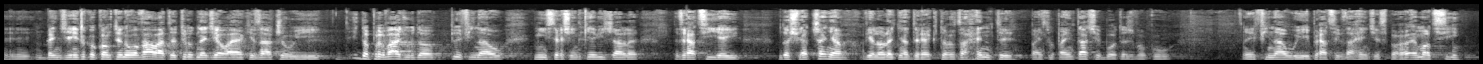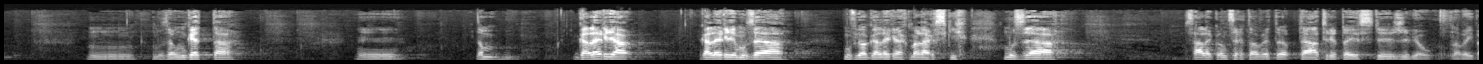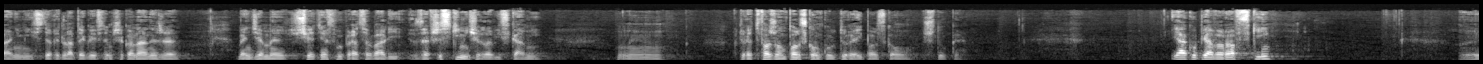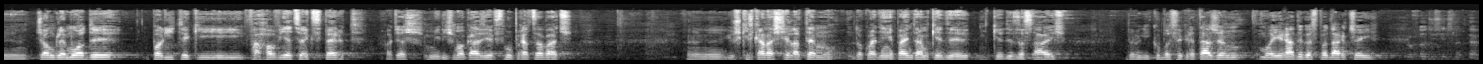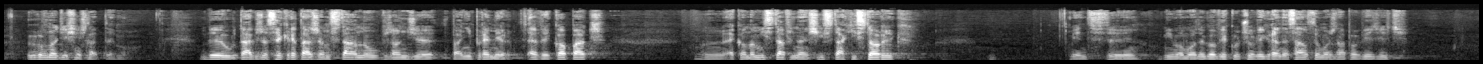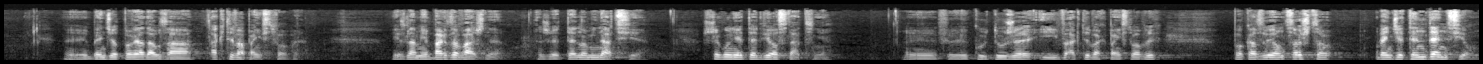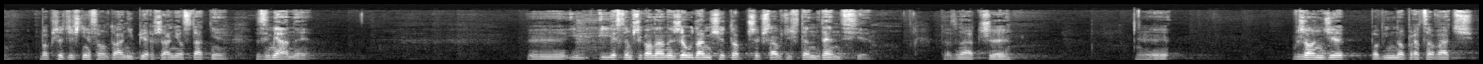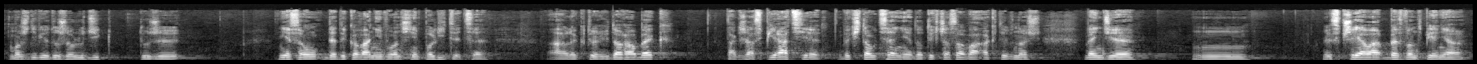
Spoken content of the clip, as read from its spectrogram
Y, Będzie nie tylko kontynuowała te trudne dzieła, jakie zaczął i, i doprowadził do finału minister Sienkiewicz, ale z racji jej doświadczenia, wieloletnia dyrektor Zachęty, Państwo pamiętacie, było też wokół y, finału jej pracy w Zachęcie sporo emocji. Mm, Muzeum Getta, y, no, galeria, galerie, muzea, mówię o galeriach malarskich, muzea, sale koncertowe, to, teatry to jest y, żywioł nowej pani minister, dlatego jestem przekonany, że będziemy świetnie współpracowali ze wszystkimi środowiskami, mm, które tworzą polską kulturę i polską sztukę. Jakub Jaworowski, y, ciągle młody polityk i fachowiec, ekspert, chociaż mieliśmy okazję współpracować y, już kilkanaście lat temu. Dokładnie nie pamiętam, kiedy, kiedy zostałeś, drogi Kubo, sekretarzem mojej Rady Gospodarczej. Równo 10 lat temu. Był także sekretarzem stanu w rządzie pani premier Ewy Kopacz, y, ekonomista, finansista, historyk. więc y, mimo młodego wieku człowiek renesansu, można powiedzieć. Y, Będzie odpowiadał za aktywa państwowe. Jest dla mnie bardzo ważne, że te nominacje, szczególnie te dwie ostatnie, w kulturze i w aktywach państwowych, pokazują coś, co będzie tendencją, bo przecież nie są to ani pierwsze, ani ostatnie zmiany. Y, I, I jestem przekonany, że uda mi się to przekształcić w tendencję. To znaczy, y, w rządzie powinno pracować możliwie dużo ludzi, którzy nie są dedykowani wyłącznie polityce, ale których dorobek, także aspiracje, wykształcenie, dotychczasowa aktywność będzie mm, sprzyjała bez wątpienia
